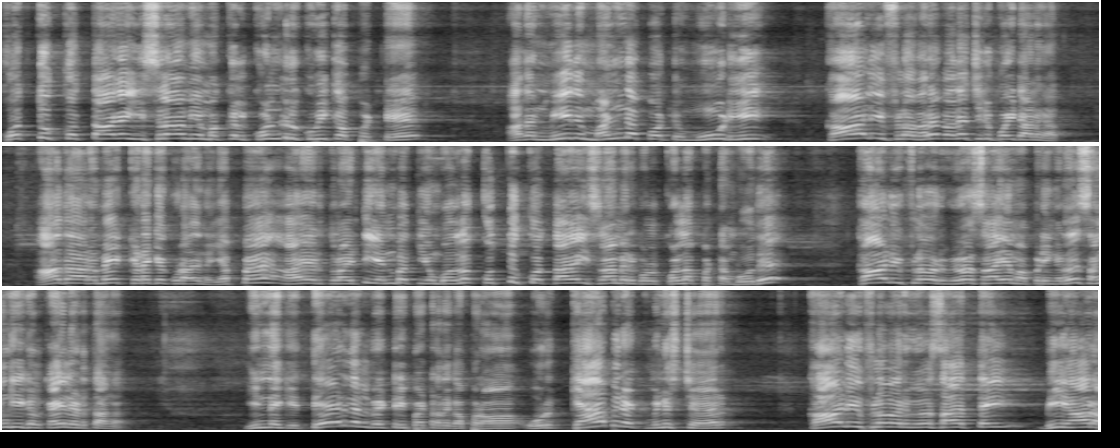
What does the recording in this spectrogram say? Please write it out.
கொத்து கொத்தாக இஸ்லாமிய மக்கள் கொன்று குவிக்கப்பட்டு அதன் மீது மண்ணை போட்டு மூடி காலிஃப்ளவரை விதைச்சிட்டு போயிட்டானுங்க. ஆதாரமே கிடைக்கக்கூடாதுன்னு. எப்போ? ஆயிரத்தி தொள்ளாயிரத்தி எண்பத்தி ஒம்போதில் கொத்து கொத்தாக இஸ்லாமியர்கள் கொல்லப்பட்ட போது காலிஃப்ளவர் விவசாயம் அப்படிங்கிறத சங்கிகள் கையில் எடுத்தாங்க. இன்னைக்கு தேர்தல் வெற்றி பெற்றதுக்கப்புறம் ஒரு கேபினட் மினிஸ்டர் காலிஃப்ளவர் விவசாயத்தை பீகார்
